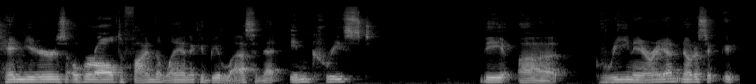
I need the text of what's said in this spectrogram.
10 years overall to find the land, it could be less, and that increased the uh, green area. Notice it, it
